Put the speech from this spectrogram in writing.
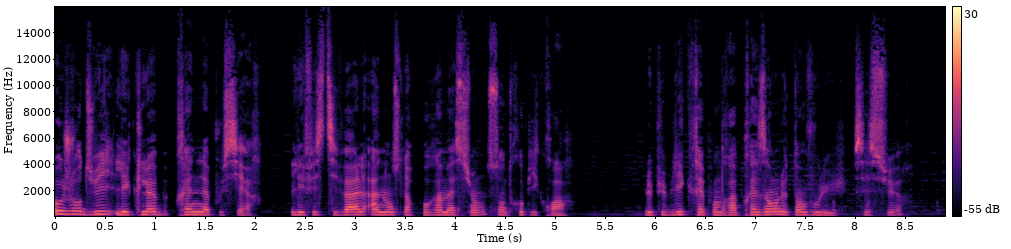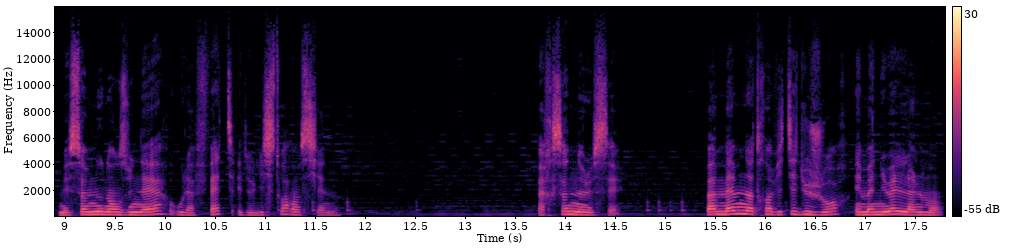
Aujourd'hui, les clubs prennent la poussière. Les festivals annoncent leur programmation sans trop y croire. Le public répondra présent le temps voulu, c'est sûr, mais sommes-nous dans une ère où la fête est de l'histoire ancienne? Personne ne le sait. Pas même notre invité du jour, Emmanuel Lallemand,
